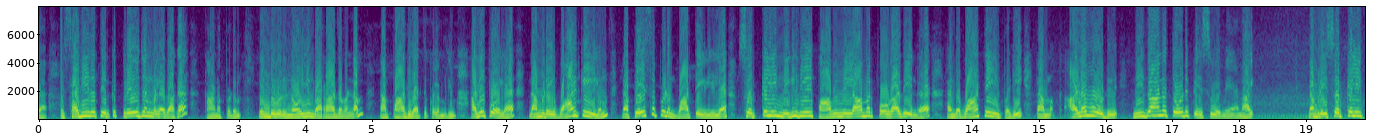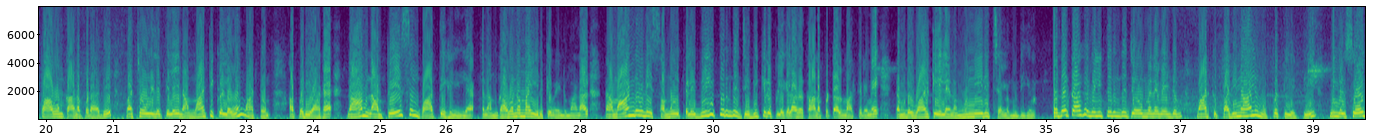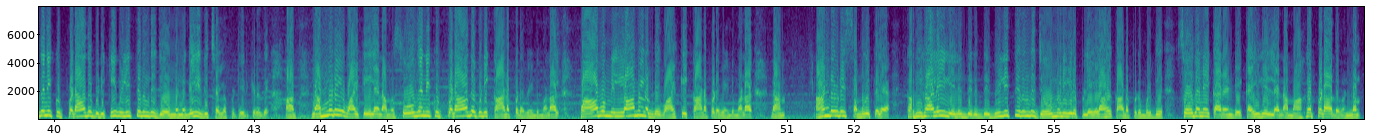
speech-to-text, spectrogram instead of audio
சரீரத்திற்கு பிரயோஜனம் உள்ளதாக காணப்படும். எந்த ஒரு நோயும் வராத வண்ணம் நாம் பாதுகாத்துக் கொள்ள முடியும். அதே போல நம்முடைய வாழ்க்கையிலும் நாம் பேசப்படும் வார்த்தைகளில சொற்களின் மிகுதியை பாவமில்லாமற் போகாது என்ற அந்த வார்த்தையின்படி நாம் அளவோடு நிதானத்தோடு பேசுவோமே ஆனால் நம்முடைய சொற்களில் பாவம் காணப்படாது மற்றவர்களிடத்திலே நாம் மாட்டிக்கொள்ளவும் மாட்டோம். அப்படியாக நாம் நாம் பேசும் வார்த்தைகளில் நாம் கவனமாக இருக்க வேண்டுமானால் நாம் ஆண்டவருடைய சமூகத்தில் விழித்திருந்து ஜெபிக்கிற பிள்ளைகளாக காணப்பட்டால் மாத்திரமே நம்முடைய வாழ்க்கையில நாம் முன்னேறி செல்ல முடியும். எதற்காக விழித்திருந்து ஜெபம் பண்ண வேண்டும்? மார்க் பதினாலு முப்பத்தி எட்டில் நீங்கள் சோதனைக்குட்படாதபடிக்கு விழித்திருந்து ஜெபம் பண்ணுங்கள் என்று சொல்லப்பட்டிருக்கிறது. ஆம் நம்முடைய வாழ்க்கையில நம்ம சோதனைக்குட்படாதபடி காணப்பட வேண்டுமானால் பாவம் இல்லாமல் நம்முடைய வாழ்க்கை காணப்பட வேண்டுமானால் நாம் ஆண்டவுடைய சமூகத்துல அதிகாலையில் எழுந்திருந்து விழித்திருந்து ஜெபம் பிள்ளைகளாக காணப்படும் பொழுது சோதனைக்காரனுடைய கைகளில் நாம் அகப்படாத வண்ணம்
